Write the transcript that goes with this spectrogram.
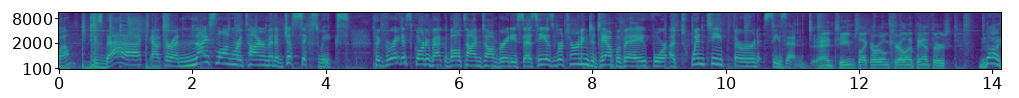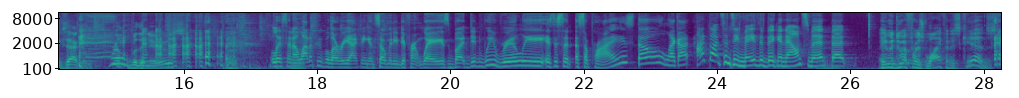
Well, he's back after a nice long retirement of just six weeks. The greatest quarterback of all time, Tom Brady, says he is returning to Tampa Bay for a 23rd season. And teams like our own Carolina Panthers, not exactly thrilled with the news. Listen, a lot of people are reacting in so many different ways, but did we really, is this a, a surprise though? Like I, I thought since he made the big announcement that He would do it for his wife and his kids.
